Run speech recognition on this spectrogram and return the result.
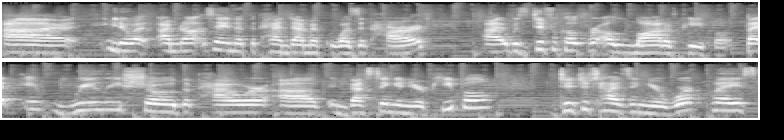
Uh, you know, I'm not saying that the pandemic wasn't hard. Uh, it was difficult for a lot of people, but it really showed the power of investing in your people, digitizing your workplace,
